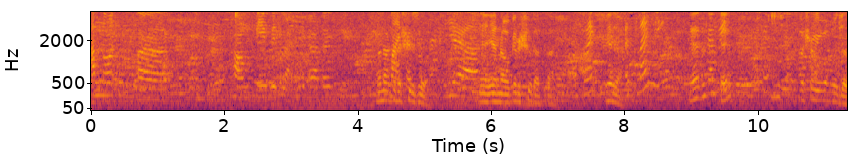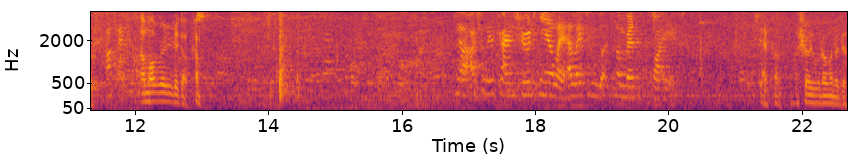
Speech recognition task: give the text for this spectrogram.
I'm not uh, comfy with like other. We're not going to shoot here. Yeah. Yeah, yeah, no, we're gonna shoot outside. That's right. Yeah, yeah. It's lightning. Yeah, that's Can okay. we? I'll show you what we'll do. Okay. I'm all ready to go. Come. Yeah, actually you can shoot here. Like I like to go somewhere to quiet. Yeah, come. I'll show you what I'm gonna do.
